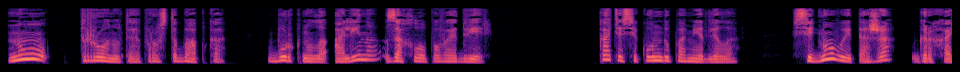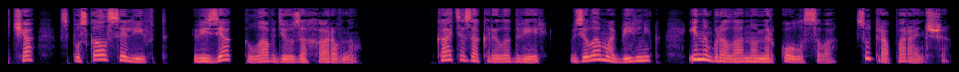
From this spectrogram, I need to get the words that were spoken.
«Ну, тронутая просто бабка», — буркнула Алина, захлопывая дверь. Катя секунду помедлила. С седьмого этажа, грохоча, спускался лифт, везя Клавдию Захаровну. Катя закрыла дверь, взяла мобильник и набрала номер Колосова с утра пораньше.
